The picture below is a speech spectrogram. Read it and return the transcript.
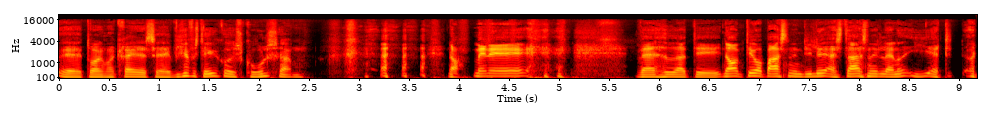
øh, dronning Margrethe sagde, vi har vist ikke gået i skole sammen. Nå, men øh, hvad hedder det? Nå, det var bare sådan en lille, altså der er sådan et eller andet i, at og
